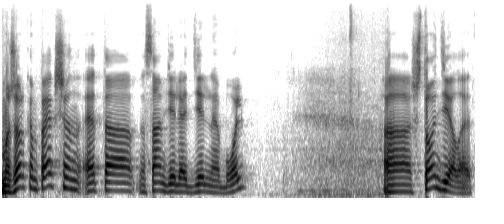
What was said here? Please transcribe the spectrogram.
Major compaction это на самом деле отдельная боль. А, Что он делает?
